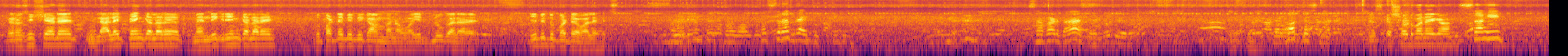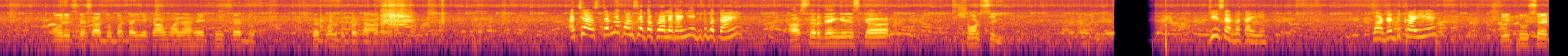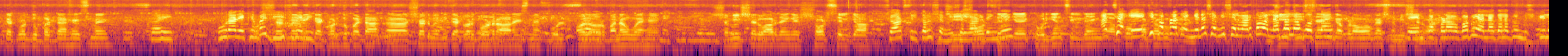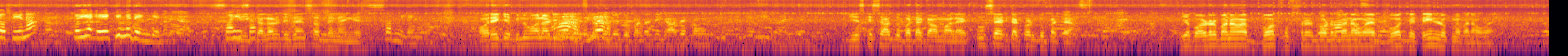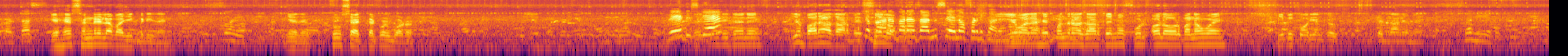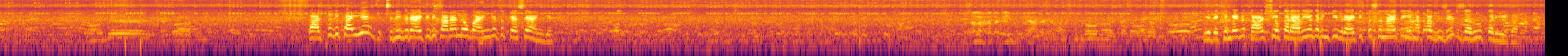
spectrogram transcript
फिरोजी शेड है लालिक पिंक कलर है मेहंदी ग्रीन कलर है। दुपट्टे पे भी काम बना हुआ ये ब्लू कलर है। ये भी दुपट्टे वाले हैं। खूबसूरत वरायटी ज़बरदस्त। बहुत खूबसूरत। इसका शर्ट बनेगा। सही। और इसके साथ दुपट्टा ये काम वाला है टू सेट कटवर दुपट्टा आ रहा है। अच्छा अस्तर में कौन सा कपड़ा लगाएँगे ये भी तो बताएँ। आस्तर देंगे इसका शॉर्ट सिल्क जी सर बताइए। बॉर्डर दिखाइए। ये टू सेट कटवर दुपट्टा है इसमें। सही। पूरा देखें भाई बीच में भी भी। कटवर दुपट्टा शर्ट में भी कटवर बॉर्डर आ रहा है इसमें फुल ऑल ओवर बना हुए हैं। शमीज शलवार देंगे शॉर्ट सिल्क का। शॉर्ट सिल्क का भी शमी शलवार देंगे। कोरियन सिल्क देंगे अच्छा एक ही कपड़ा देंगे ना शमी शलवार का अलग अलग होता है। कपड़ा होगा शमीज सेम कपड़ा होगा भी अलग अलग में मुश्किल होती है ना तो ये एक ही में देंगे। सही कलर डिज़ाइन सब मिलेंगे। सब मिलेंगे। और एक ये ब्लू वाला डिज़ाइन है दुपट्टा दिखा देता हूँ। ये इसके साथ दुपट्टा काम वाला है। टू सेट कटवर दुपट्टा ये बॉर्डर बना हुआ है बहुत खूबसूरत बॉर्डर बना हुआ है बहुत बेहतरीन लुक में बना हुआ है। ये है संड्रेला बाजी का डिज़ाइन ये देखो two set cutwork border rate इसके? डिज़ाइन है? ये बारह हज़ार रुपये अच्छा सेल बारह बारह ऑफ़र हज़ार में सेल ऑफ़र दिखा रहे ये वाला है पंद्रह हज़ार रुपये में फुल ऑल ओवर बना हुआ है। ये भी कोरियन के में। कार्ड तो दिखाइए, इतनी वैरायटी दिखा रहे हैं, लोग आएँगे तो कैसे आएँगे? ये देखें भाई, मैं कार्ड शो करा रही हूँ, अगर इनकी वैरायटी पसंद आए तो यहाँ का विज़िट ज़रूर करिएगा।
